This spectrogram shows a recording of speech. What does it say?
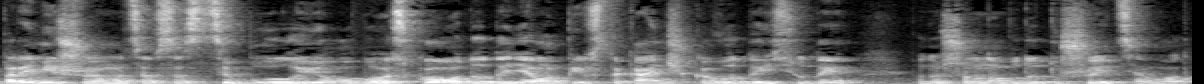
Перемішуємо це все з цибулею. Обов'язково додаємо пів стаканчика води сюди, тому що воно буде тушитися. От.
